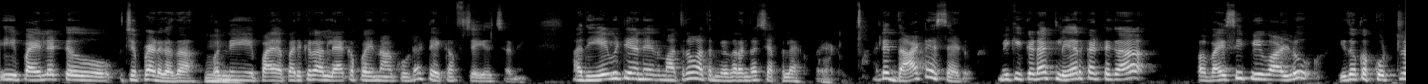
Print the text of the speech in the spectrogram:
ఈ పైలట్ చెప్పాడు కదా. కొన్ని ప- పరికరాలు లేకపోయినా కూడా టేక్ ఆఫ్ చేయొచ్చు అని అది ఏమిటి అనేది మాత్రం అతను వివరంగా చెప్పలేకపోయాడు. అంటే దాటేశాడు. మీకు ఇక్కడ క్లియర్ కట్గా వైసీపీ వాళ్ళు ఇదొక కుట్ర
